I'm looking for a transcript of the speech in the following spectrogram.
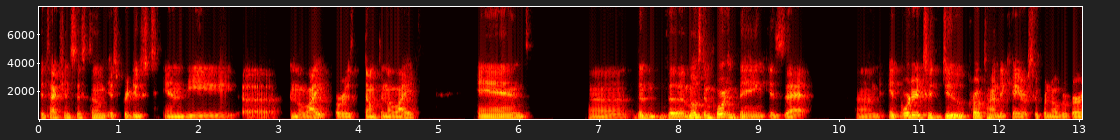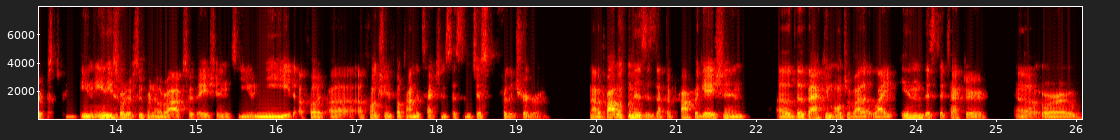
detection system is produced in the, uh, in the light or is dumped in the light. And uh, the, the most important thing is that um, in order to do proton decay or supernova burst in any sort of supernova observations, you need a, uh, a functioning photon detection system just for the triggering. Now, the problem is, is that the propagation of the vacuum ultraviolet light in this detector uh, or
